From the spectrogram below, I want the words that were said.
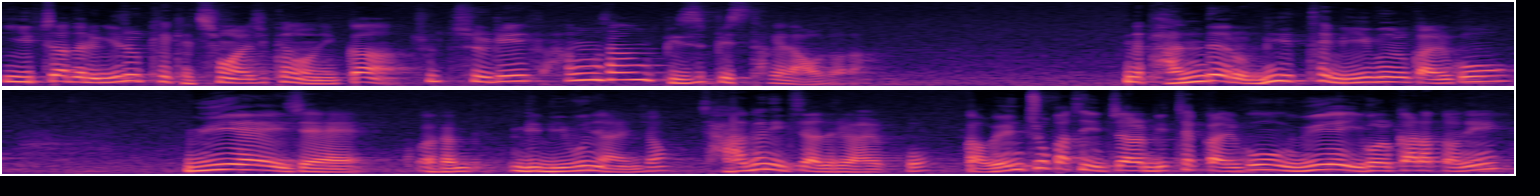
이 입자들을 이렇게 계층화를 시켜 놓으니까 추출이 항상 비슷비슷하게 나오더라. 근데 반대로 밑에 미분을 깔고 위에 이제 미분이 아니죠. 작은 입자들을 깔고 그러니까 왼쪽 같은 입자를 밑에 깔고 위에 이걸 깔았더니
